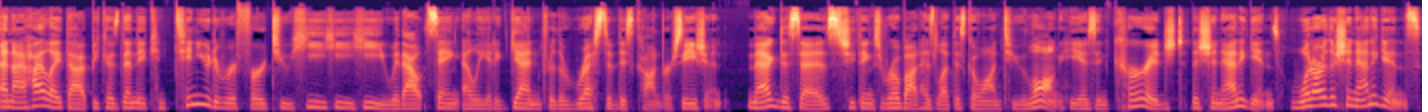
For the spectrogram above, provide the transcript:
And I highlight that because then they continue to refer to he, he, he without saying Elliot again for the rest of this conversation. Magda says she thinks Robot has let this go on too long. He has encouraged the shenanigans. What are the shenanigans?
